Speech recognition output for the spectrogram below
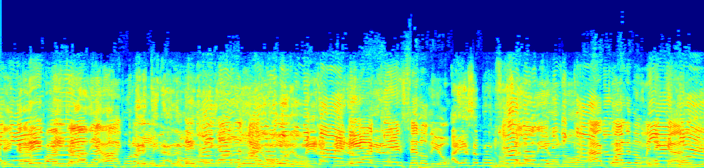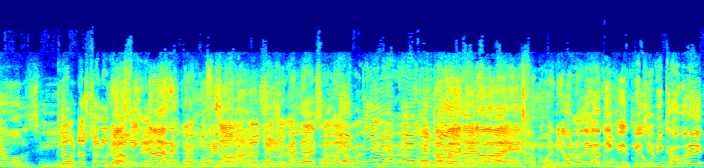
en gran parte a la diáspora. destinada Julio, a- Julio. Y en quién se lo dio? Allá se No se lo dio, no. ¿A cuáles dominicanos? Lo dio, sí. No, no se lo dio a los de allá. No, no, no, eso no es verdad. esa. No, no es verdad nada de eso, por Dios, no digan ni que, única vez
